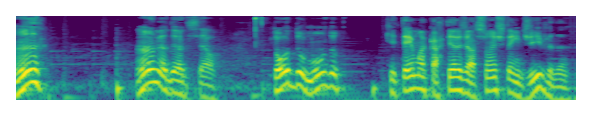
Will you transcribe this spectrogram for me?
Hã? Hã, meu Deus do céu. Todo mundo que tem uma carteira de ações tem dívida?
